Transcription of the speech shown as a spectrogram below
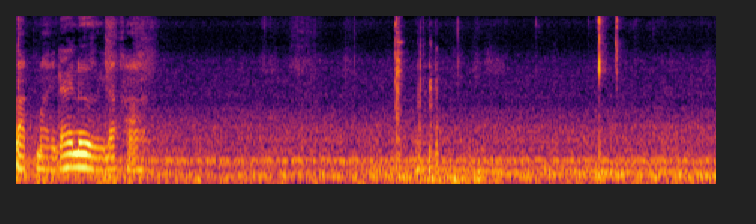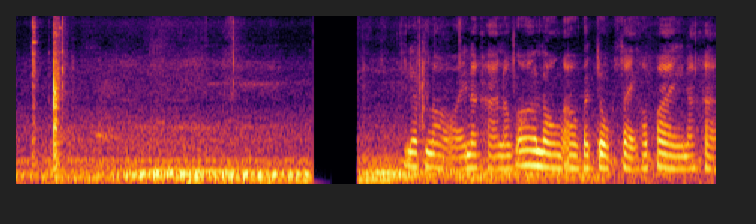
ตัดไหมได้เลยนะคะเรียบร้อยนะคะ แล้วก็ลองเอากระจกใส่เข้าไปนะคะ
